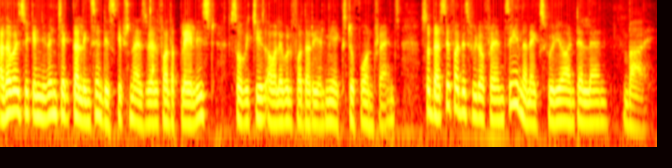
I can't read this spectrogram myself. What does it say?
otherwise you can even check the links in description as well for the playlist. So which is available for the Realme X2 phone friends. So that's it for this video friends. See you in the next video. Until then, bye.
